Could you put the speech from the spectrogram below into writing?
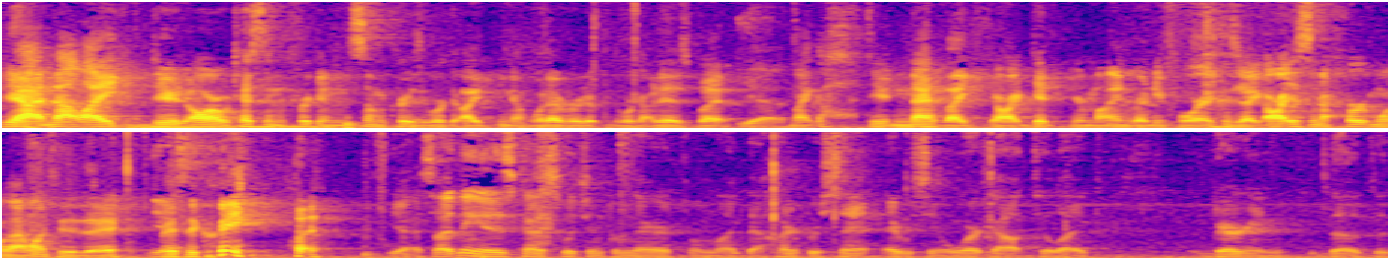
Yeah, not like, dude, oh, we're testing freaking some crazy workout, like you know whatever the workout is. But Yeah. I'm like, oh, dude, and I have like, all right, get your mind ready for it because you're like, all right, it's gonna hurt more than I want to today, Yeah. basically. but Yeah, so I think it is kind of switching from there, from like that hundred percent every single workout to like varying the, the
